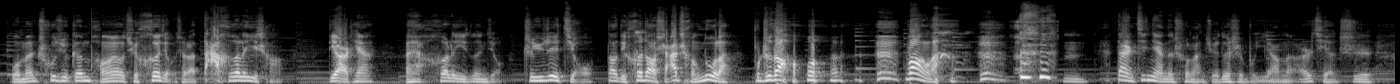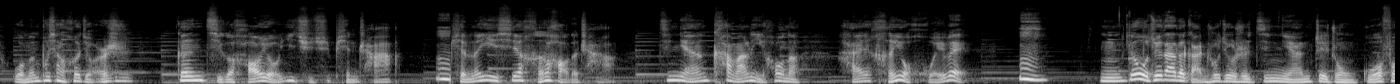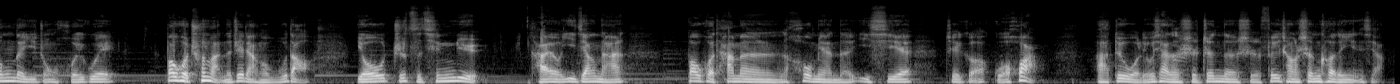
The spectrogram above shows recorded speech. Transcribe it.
我们出去跟朋友去喝酒去了，大喝了一场。第二天，哎呀，喝了一顿酒。至于这酒到底喝到啥程度了，不知道，忘了。嗯，但是今年的春晚绝对是不一样的，而且是我们不像喝酒，而是跟几个好友一起去品茶。嗯，品了一些很好的茶。今年看完了以后呢，还很有回味。嗯嗯，给我最大的感触就是今年这种国风的一种回归。包括春晚的这两个舞蹈，由《只此青绿》，还有《忆江南》，包括他们后面的一些这个国画，啊，对我留下的是真的是非常深刻的印象。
